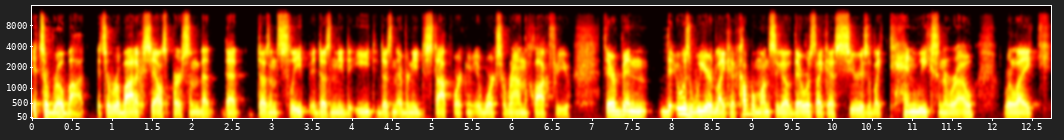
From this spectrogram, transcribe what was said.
it's a robot. It's a robotic salesperson that that doesn't sleep. It doesn't need to eat. It doesn't ever need to stop working. It works around the clock for you. There have been. It was weird. Like a couple months ago, there was like a series of like ten weeks in a row where like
